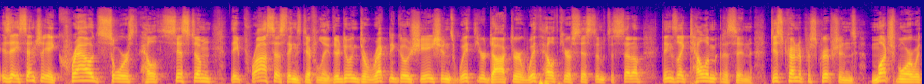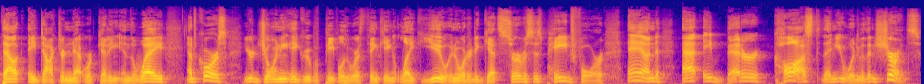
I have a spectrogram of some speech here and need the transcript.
is essentially a crowdsourced health system. They process things differently. They're doing direct negotiations with your doctor, with healthcare systems to set up things like telemedicine, discounted prescriptions, much more without a doctor network getting in the way. And of course, you're joining a group of people who are thinking like you in order to get services paid for and at a better cost than you would with insurance.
